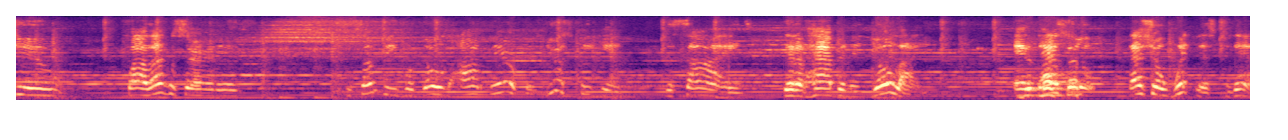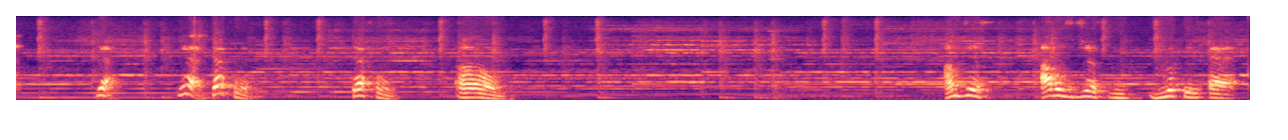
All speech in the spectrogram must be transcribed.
to, as I'm concerned, is to some people, those are miracles. You're speaking the signs that have happened in your life. And that's, your, that's your witness to them. Yeah, yeah, definitely. Definitely. Um, I'm just, I was just looking at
